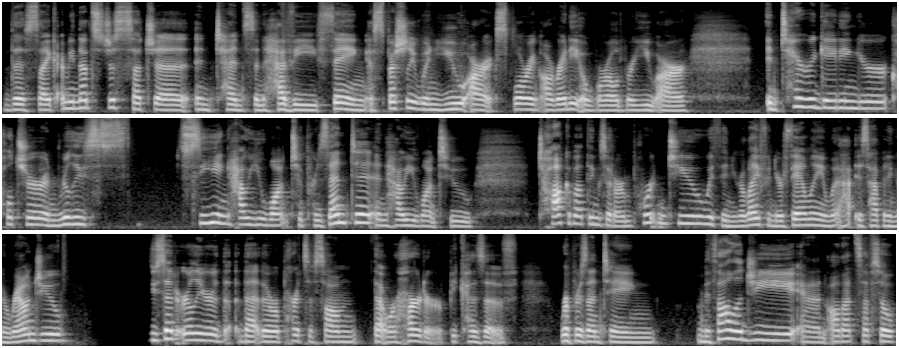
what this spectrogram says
this like, I mean, that's just such a intense and heavy thing, especially when you are exploring already a world where you are interrogating your culture and really seeing how you want to present it and how you want to talk about things that are important to you within your life and your family and what is happening around you. You said earlier th that there were parts of Psalm that were harder because of representing mythology and all that stuff. So,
